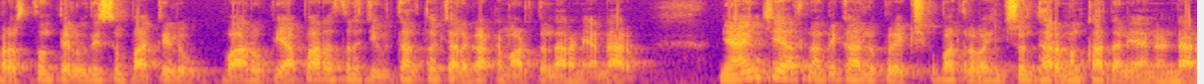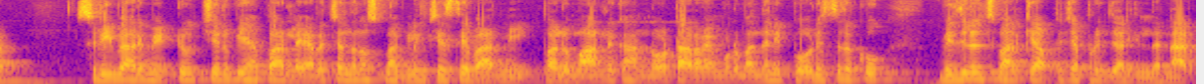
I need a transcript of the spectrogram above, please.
ప్రస్తుతం తెలుగుదేశం పార్టీలు వారు వ్యాపారస్తుల జీవితాలతో చెలగాటమాడుతున్నారని అన్నారు. న్యాయం చేయాల్సిన అధికారులు ప్రేక్షక పాత్ర వహించడం ధర్మం కాదని ఆయన అన్నారు. శ్రీవారి మెట్టు చిరు వ్యాపారులు ఎర్రచందనం స్మగ్లింగ్ చేసే వారిని పలుమార్లుగా నూట అరవై మూడు మందిని పోలీసులకు విజిలెన్స్ వారికి అప్పచెప్పడం జరిగిందన్నారు.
